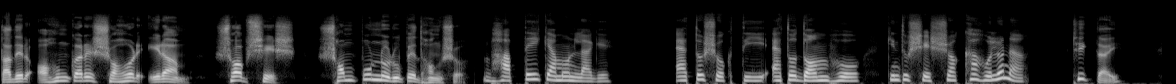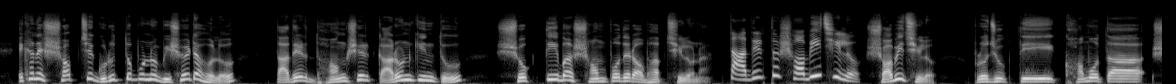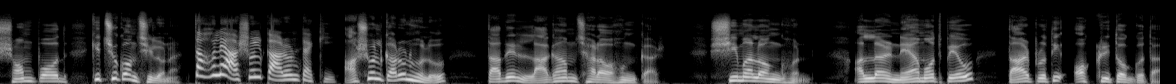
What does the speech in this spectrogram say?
তাদের অহংকারের শহর এরাম সব শেষ সম্পূর্ণরূপে ধ্বংস। ভাবতেই কেমন লাগে। এত শক্তি এত দম্ভ কিন্তু শেষ রক্ষা হল না। ঠিক তাই। এখানে সবচেয়ে গুরুত্বপূর্ণ বিষয়টা হল তাদের ধ্বংসের কারণ কিন্তু শক্তি বা সম্পদের অভাব ছিল না। তাদের তো সবই ছিল। সবই ছিল। প্রযুক্তি ক্ষমতা সম্পদ কিচ্ছু কম ছিল না। তাহলে আসল কারণটা কি? আসল কারণ হল তাদের লাগাম ছাড়া অহংকার সীমালঙ্ঘন আল্লাহর নেয়ামত পেয়েও তার প্রতি অকৃতজ্ঞতা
